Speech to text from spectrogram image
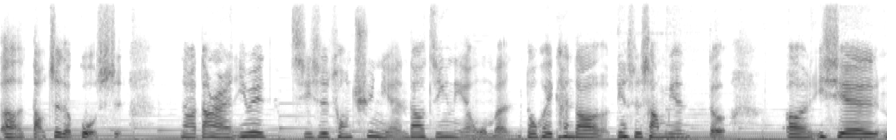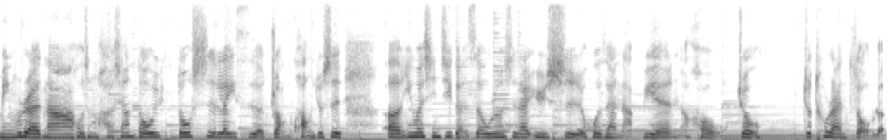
呃，导致的过世。那当然，因为其实从去年到今年，我们都会看到电视上面的，呃，一些名人啊，或什么，好像都都是类似的状况，就是，呃，因为心肌梗塞，无论是在浴室或在哪边，然后就就突然走了。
